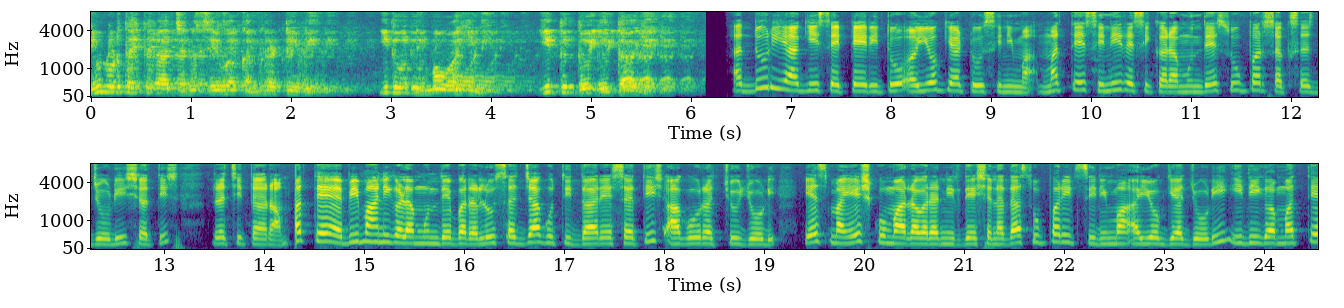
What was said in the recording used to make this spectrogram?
ನೀವು ನೋಡ್ತಾ ಇದ್ದೀರಾ ಜನಸೇವಾ ಕನ್ನಡ ಟಿವಿ. ಇದು ನಿಮ್ಮ ವಾಹಿನಿ. ಇದ್ದದ್ದು ಇದ್ದಾಗೆ. ಅದ್ದೂರಿಯಾಗಿ ಸೆಟ್ಟೇರಿತು ಅಯೋಗ್ಯ ಟು ಸಿನಿಮಾ. ಮತ್ತೆ ಸಿನಿ ರಸಿಕರ ಮುಂದೆ ಸೂಪರ್ ಸಕ್ಸಸ್ ಜೋಡಿ ಸತೀಶ್ ರಚಿತಾ ರಾಮ್ ಮತ್ತೆ ಅಭಿಮಾನಿಗಳ ಮುಂದೆ ಬರಲು ಸಜ್ಜಾಗುತ್ತಿದ್ದಾರೆ ಸತೀಶ್ ಹಾಗೂ ರಚ್ಚು ಜೋಡಿ. ಎಸ್ ಮಹೇಶ್ ಕುಮಾರ್ ಅವರ ನಿರ್ದೇಶನದ ಸೂಪರ್ ಹಿಟ್ ಸಿನಿಮಾ ಅಯೋಗ್ಯ ಜೋಡಿ ಇದೀಗ ಮತ್ತೆ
